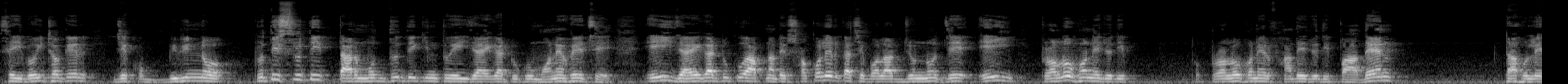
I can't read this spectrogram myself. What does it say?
সেই বৈঠকের যে বিভিন্ন প্রতিশ্রুতি, তার মধ্য দিয়ে কিন্তু এই জায়গাটুকু মনে হয়েছে। এই জায়গাটুকু আপনাদের সকলের কাছে বলার জন্য যে এই প্রলোভনে যদি, প্রলোভনের ফাঁদে যদি পা দেন, তাহলে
